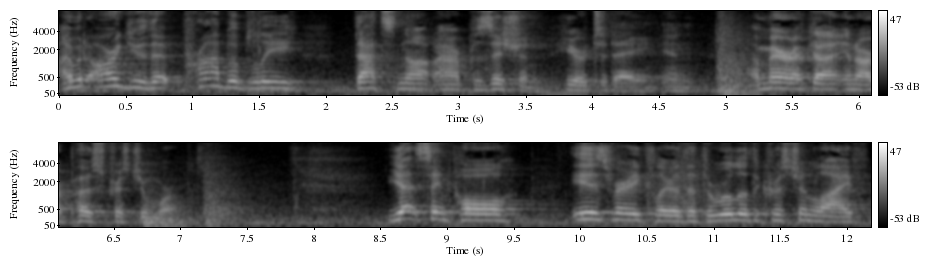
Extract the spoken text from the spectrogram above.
I would argue that probably that's not our position here today in America, in our post Christian world. Yet, St. Paul is very clear that the rule of the Christian life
